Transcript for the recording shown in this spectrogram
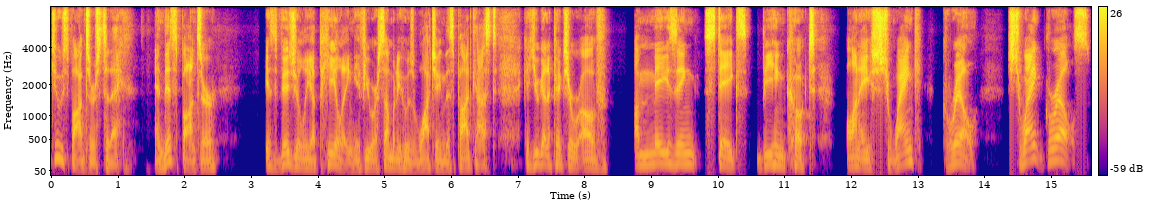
two sponsors today. And this sponsor is visually appealing if you are somebody who is watching this podcast, because you get a picture of amazing steaks being cooked on a Schwank grill. Schwank grills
